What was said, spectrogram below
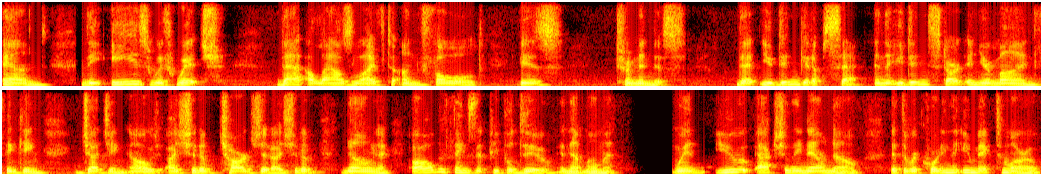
And the ease with which that allows life to unfold is tremendous. That you didn't get upset and that you didn't start in your mind thinking, judging, oh, I should have charged it, I should have known, all the things that people do in that moment. When you actually now know that the recording that you make tomorrow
